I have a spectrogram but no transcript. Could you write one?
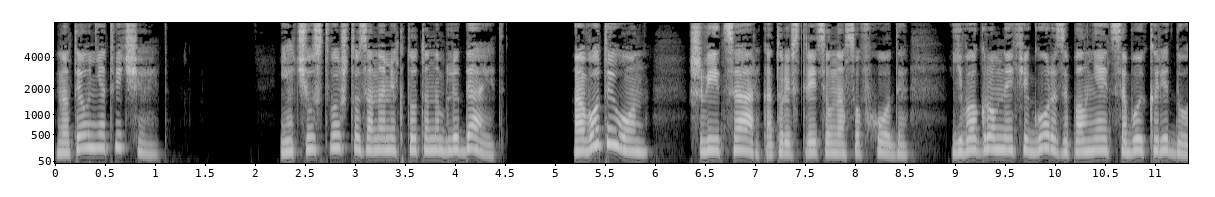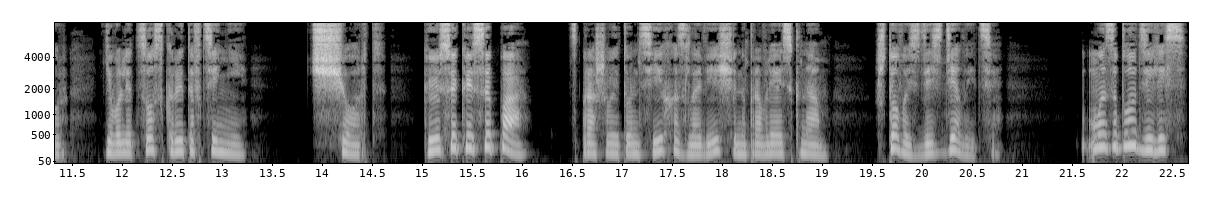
Но Тео не отвечает. Я чувствую, что за нами кто-то наблюдает. А вот и он, швейцар, который встретил нас у входа. Его огромная фигура заполняет собой коридор, его лицо скрыто в тени. «Чёрт! Кюсе-кюсе-па!» — спрашивает он тихо, зловеще, направляясь к нам. «Что вы здесь делаете?» «Мы заблудились»,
